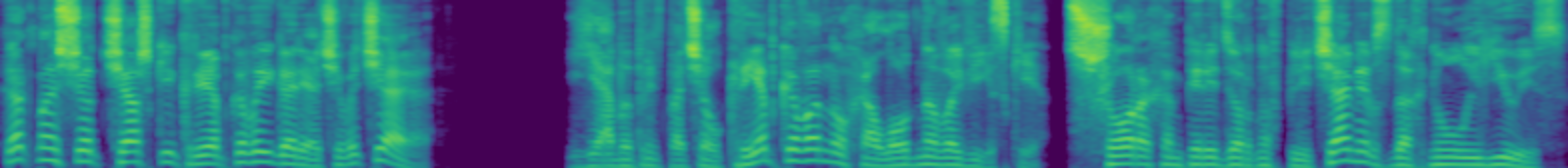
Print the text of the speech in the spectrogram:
Как насчет чашки крепкого и горячего чая?» «Я бы предпочел крепкого, но холодного виски», — с шорохом передернув плечами, вздохнул Льюис.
